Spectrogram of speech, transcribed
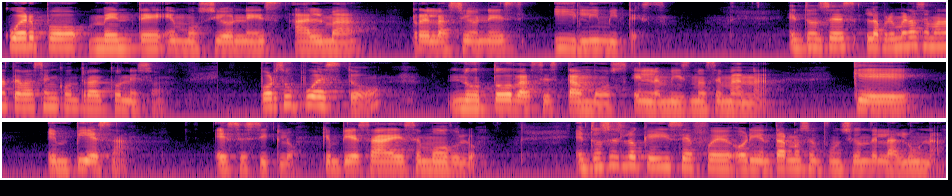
cuerpo, mente, emociones, alma, relaciones y límites. Entonces, la primera semana te vas a encontrar con eso. Por supuesto, no todas estamos en la misma semana que empieza ese ciclo, que empieza ese módulo. Entonces lo que hice fue orientarnos en función de la luna.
